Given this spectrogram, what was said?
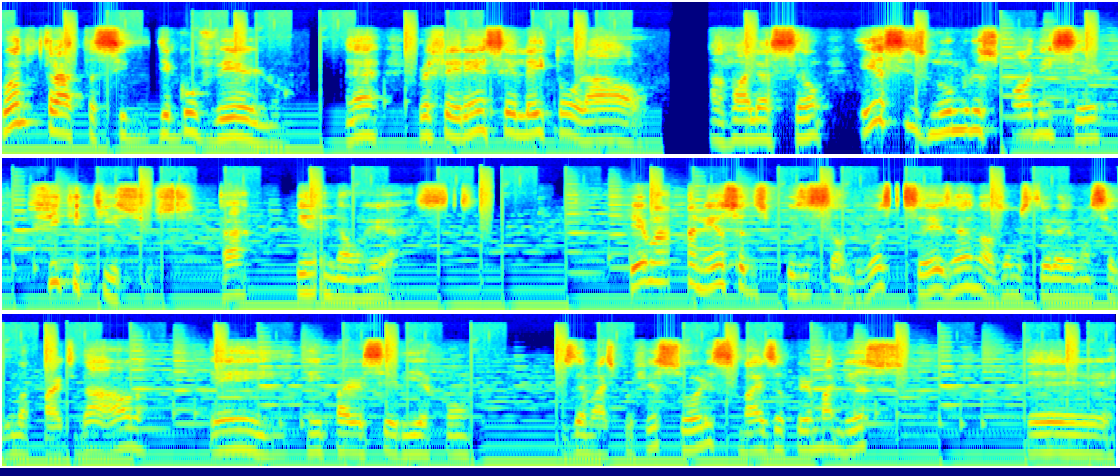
Quando trata-se de governo, né, preferência eleitoral, avaliação, esses números podem ser fictícios tá? e não reais. Permaneço à disposição de vocês, né? nós vamos ter aí uma segunda parte da aula em, em parceria com os demais professores, mas eu permaneço é,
